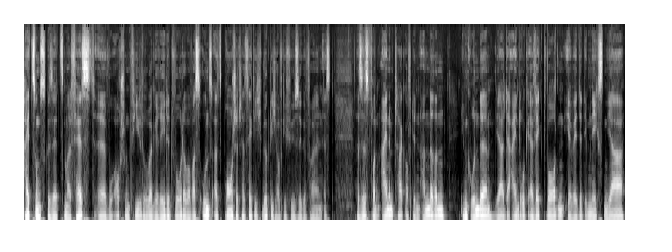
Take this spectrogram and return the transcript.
Heizungsgesetz mal fest, äh, wo auch schon viel drüber geredet wurde, aber was uns als Branche tatsächlich wirklich auf die Füße gefallen ist. Das ist von einem Tag auf den anderen im Grunde ja der Eindruck erweckt worden, ihr werdet im nächsten Jahr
